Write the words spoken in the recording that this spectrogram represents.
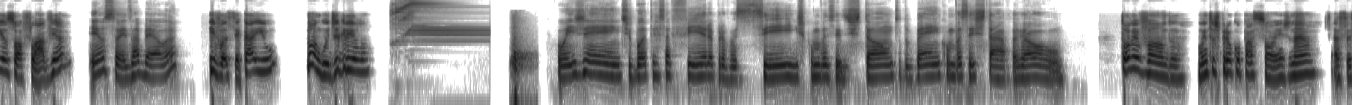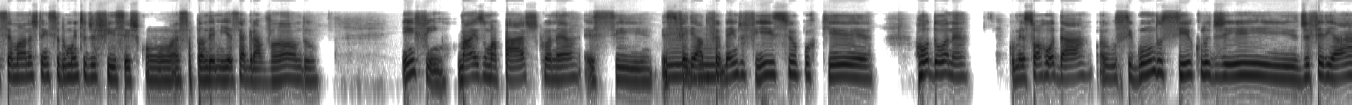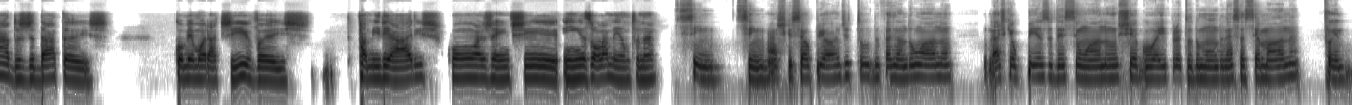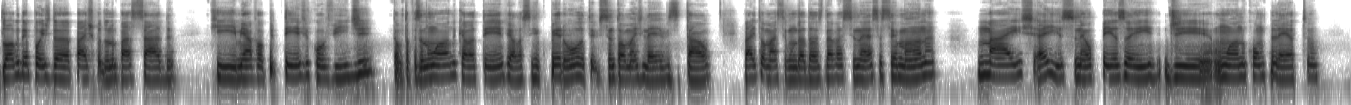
Oi, eu sou a Flávia. Eu sou a Isabela. E você caiu no Angu de Grilo. Oi, gente. Boa terça-feira para vocês. Como vocês estão? Tudo bem? Como você está, Favel? Tô levando muitas preocupações, né? Essas semanas têm sido muito difíceis com essa pandemia se agravando. Enfim, mais uma Páscoa, né? Esse, esse uhum. feriado foi bem difícil porque rodou, né? Começou a rodar o segundo ciclo de, de feriados, de datas comemorativas, familiares, com a gente em isolamento, né? Sim, sim. Acho que isso é o pior de tudo. Fazendo um ano Acho que o peso desse um ano chegou aí para todo mundo nessa semana. Foi logo depois da Páscoa do ano passado que minha avó teve Covid. Então tá fazendo um ano que ela teve, ela se recuperou, teve sintomas leves e tal. Vai tomar a segunda dose da vacina essa semana. Mas é isso, né? O peso aí de um ano completo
